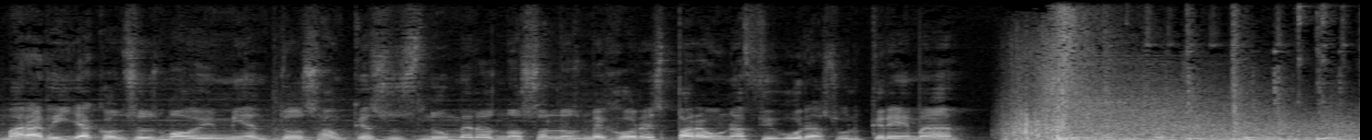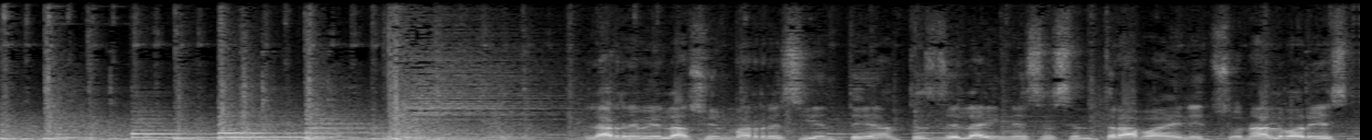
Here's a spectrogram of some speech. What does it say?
Maravilla con sus movimientos, aunque sus números no son los mejores para una figura azul crema. La revelación más reciente antes de la se centraba en Edson Álvarez,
